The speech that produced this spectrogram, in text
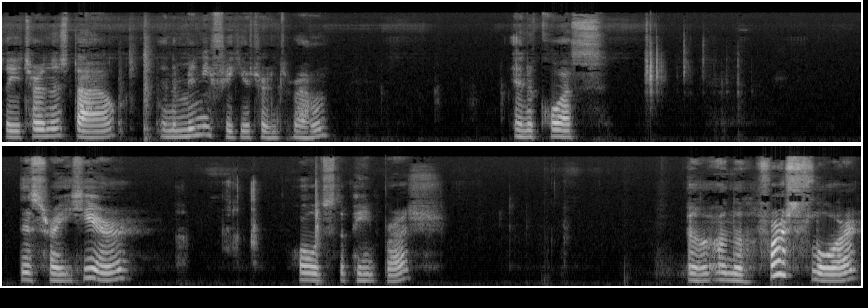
So you turn this dial, and the mini figure turns around. And of course, this right here holds the paintbrush. Uh, on the first floor,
